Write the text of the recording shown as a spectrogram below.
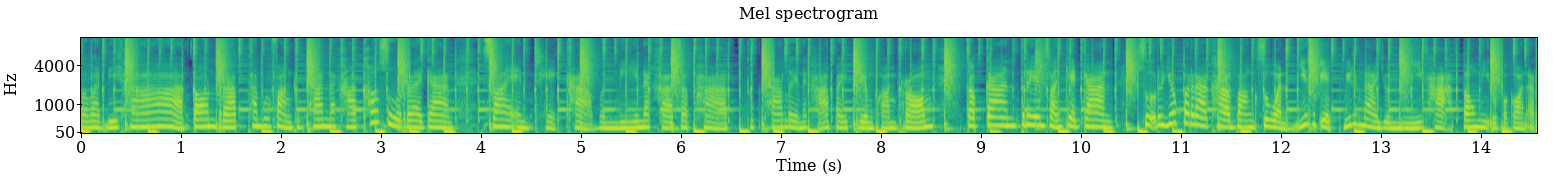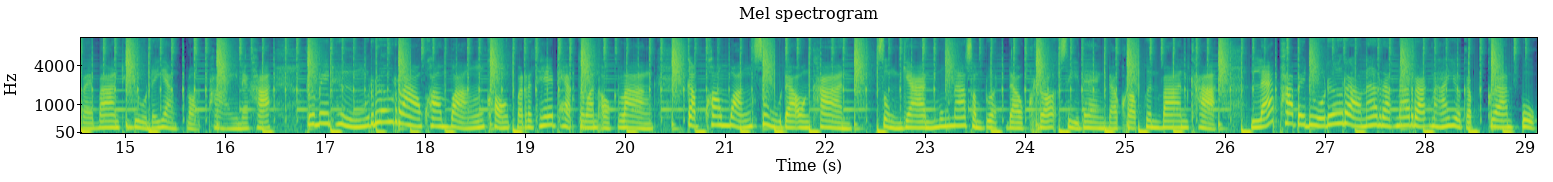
สวัสดีค่ะ ต้อนรับท่านผู้ฟังทุกท่านนะคะ เข้าสู่รายการ Science and Tech ค่ะ วันนี้นะคะจะพาทุกท่านเลยนะคะ ไปเตรียมความพร้อม กับการเตรียมสังเกตการสุริยุปราคาบางส่วน 21 มิถุนายนนี้ค่ะ ต้องมีอุปกรณ์อะไรบ้างที่ดูได้อย่างปลอดภัยนะคะรวมไปถึงเรื่องราวความหวังของประเทศแถบตะวันออกกลาง กับความหวังสู่ดาวอังคาร ส่งยานมุ่งหน้าสำรวจดาวเคราะห์สีแดงดาวเคราะห์เพื่อนบ้านค่ะ และพาไปดูเรื่องราวน่ารักน่ารักนะคะเกี่ยวกับการปลูก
